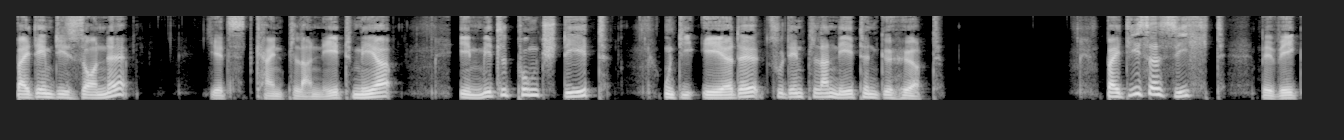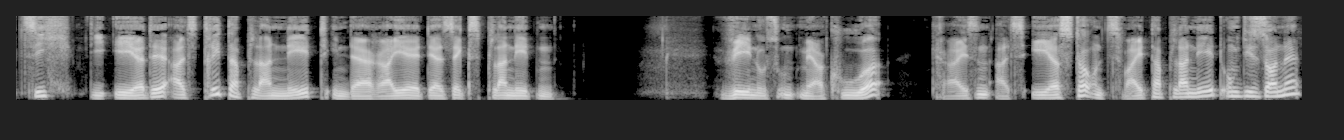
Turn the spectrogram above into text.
bei dem die Sonne, jetzt kein Planet mehr, im Mittelpunkt steht und die Erde zu den Planeten gehört. Bei dieser Sicht bewegt sich die Erde als dritter Planet in der Reihe der sechs Planeten. Venus und Merkur kreisen als erster und zweiter Planet um die Sonne,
